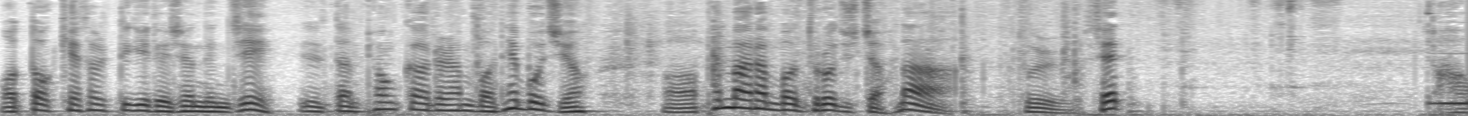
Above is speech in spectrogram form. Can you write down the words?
어떻게 설득이 되셨는지 일단 평가를 한번 해보죠. 어, 팻말 한번 들어주죠. 하나, 둘, 셋. 아우,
